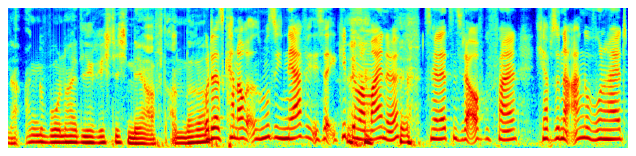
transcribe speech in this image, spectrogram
eine Angewohnheit, die richtig nervt. Andere. Oder es kann auch, es muss nicht nervig, ich, ich gebe dir mal meine, ist mir letztens wieder aufgefallen. Ich habe so eine Angewohnheit,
